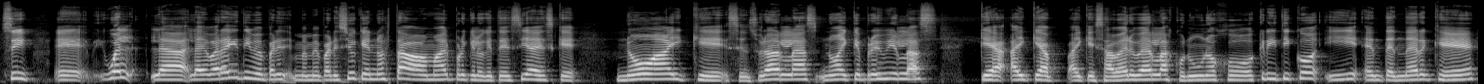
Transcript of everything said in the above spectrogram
Sí, eh, igual la, de Variety me, me pareció que no estaba mal porque lo que te decía es que no hay que censurarlas, no hay que prohibirlas que hay que, hay que saber verlas con un ojo crítico y entender que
